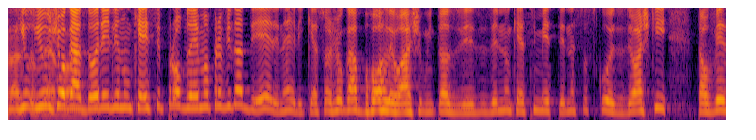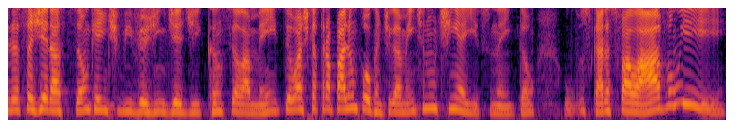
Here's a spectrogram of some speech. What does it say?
o e- e o- é jogador, ele não quer esse problema pra vida dele, né? Ele quer só jogar bola, eu acho, muitas vezes. Ele não quer se meter nessas coisas. Eu acho que talvez essa geração que a gente vive hoje em dia de cancelamento, eu acho que atrapalha um pouco. Antigamente não tinha isso, né? Então, os caras falavam e.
